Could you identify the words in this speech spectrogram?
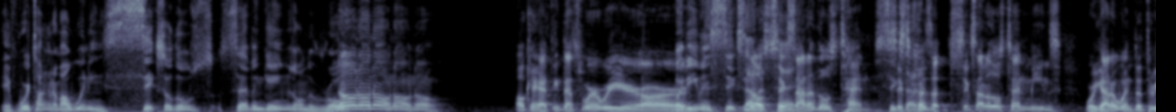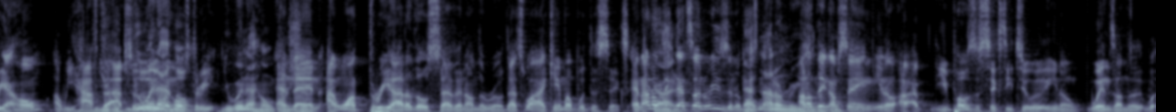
if we're talking about winning six of those seven games on the road, No, no, no, no, no. Okay, I think that's where we are. but even six no, out of six 10. out of those ten. Six Six out because six out of those ten means we got to win the three at home. Uh, We have to You- you absolutely win win, at those three. You win at home and sure. then I want three out of those seven on the road. That's why I came up with the six. And I don't Got think it. that's unreasonable. That's not unreasonable. I don't think. I'm saying you know I, you pose the sixty-two you know wins on the.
